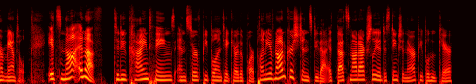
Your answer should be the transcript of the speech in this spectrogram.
or mantle. It's not enough to do kind things and serve people and take care of the poor. Plenty of non Christians do that. That's not actually a distinction. There are people who care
